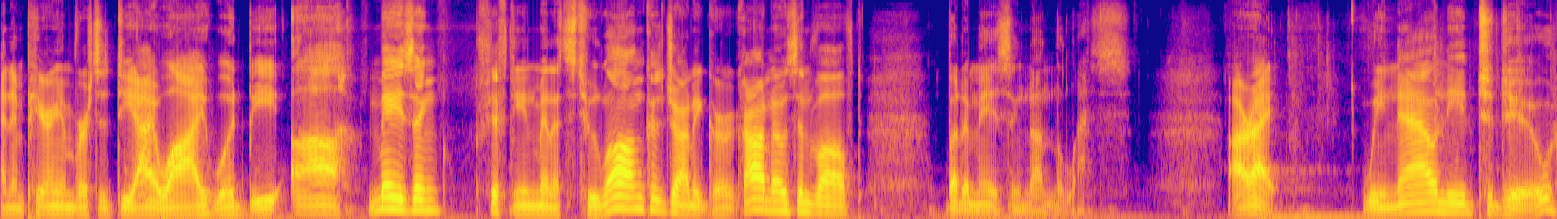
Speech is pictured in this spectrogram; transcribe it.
And Imperium versus DIY would be amazing. 15 minutes too long because Johnny Gargano's involved, but amazing nonetheless. All right, we now need to do.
